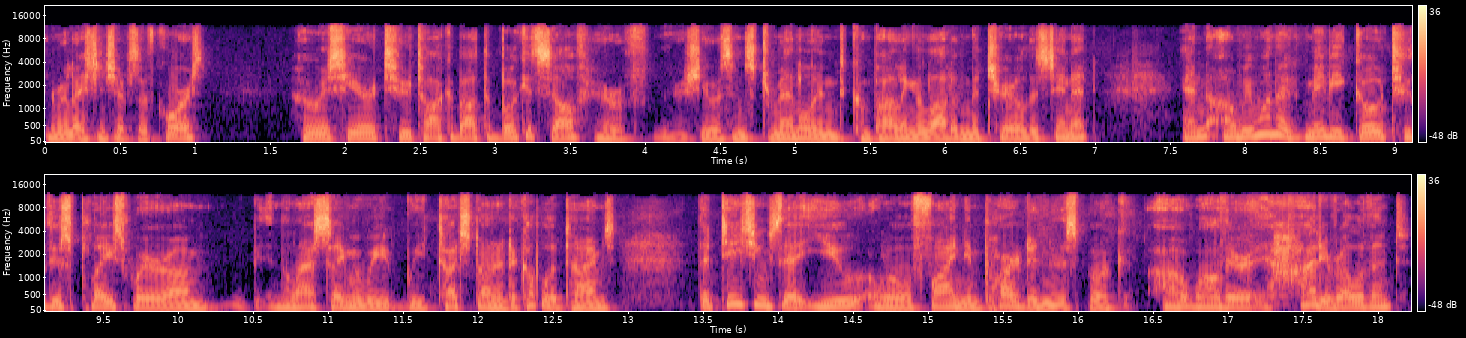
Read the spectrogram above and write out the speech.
in relationships, of course, who is here to talk about the book itself. Her, she was instrumental in compiling a lot of the material that's in it. And uh, we want to maybe go to this place where, um, in the last segment, we, we touched on it a couple of times. The teachings that you will find imparted in this book, uh, while they're highly relevant,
